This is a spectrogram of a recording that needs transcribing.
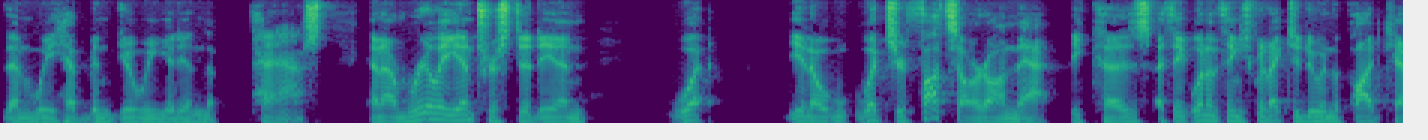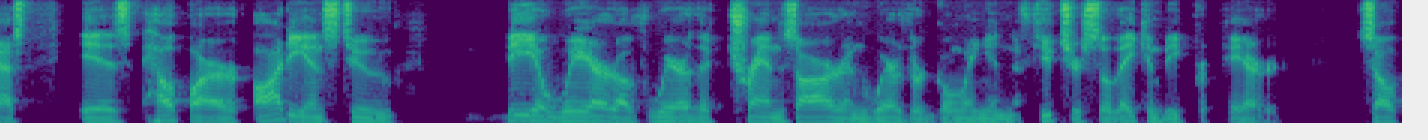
than we have been doing it in the past. And I'm really interested in what you know what your thoughts are on that because I think one of the things we like to do in the podcast is help our audience to be aware of where the trends are and where they're going in the future so they can be prepared. So,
